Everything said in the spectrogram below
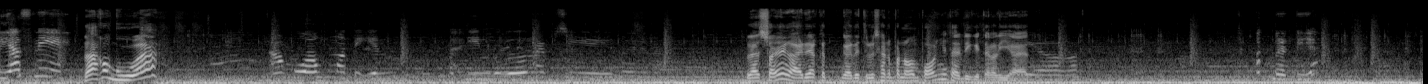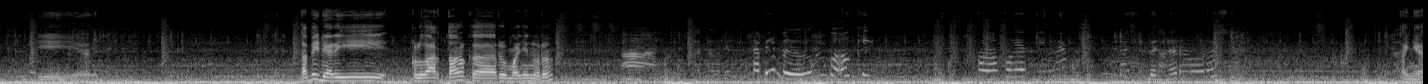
Dias nih. Lah kok gua? aku aku matiin matiin Google Maps sih Lah soalnya nggak ada nggak ada tulisan penomponya tadi kita lihat. iya Cepet berarti ya. Iya. Tapi dari keluar tol ke rumahnya Nurul? Ah, itu nggak tahu deh. tapi belum kok Oki kalau aku lihat di map masih bener lurus Tanya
